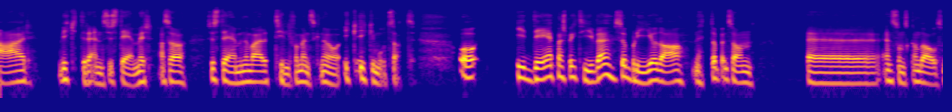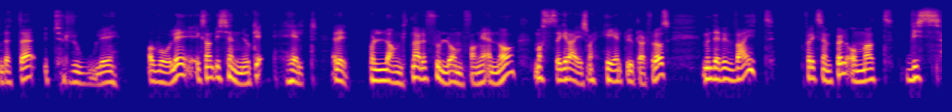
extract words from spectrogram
er viktigere enn systemer. Altså, systemene være til for menneskene, og ikke, ikke motsatt. Og i det perspektivet så blir jo da nettopp en sånn eh, en sånn skandale som dette utrolig alvorlig. Ikke sant? Vi kjenner jo ikke helt Eller på langt nær det fulle omfanget ennå. Masse greier som er helt uklart for oss. Men det vi veit, f.eks. om at hvis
